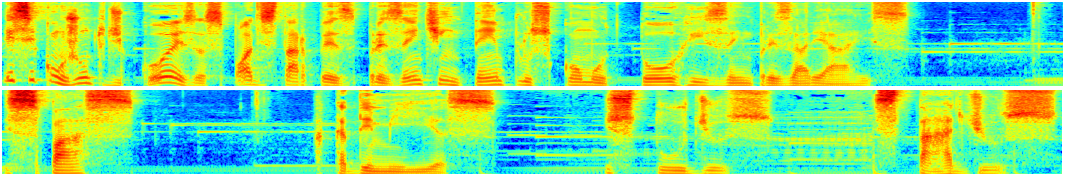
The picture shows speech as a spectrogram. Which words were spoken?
esse conjunto de coisas pode estar presente em templos como torres empresariais, spas, academias, estúdios, estádios,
